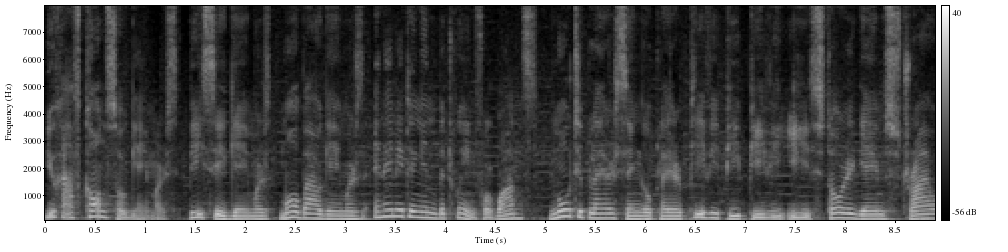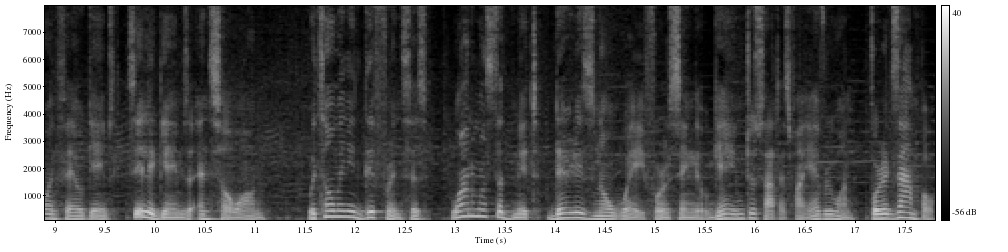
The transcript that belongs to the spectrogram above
You have console gamers, PC gamers, mobile gamers and anything in between for once, multiplayer, single player, PvP, PvE, story games, trial and fail games, silly games and so on. With so many differences, one must admit there is no way for a single game to satisfy everyone. For example,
